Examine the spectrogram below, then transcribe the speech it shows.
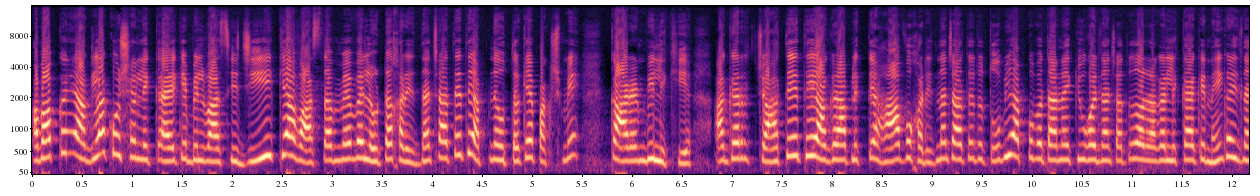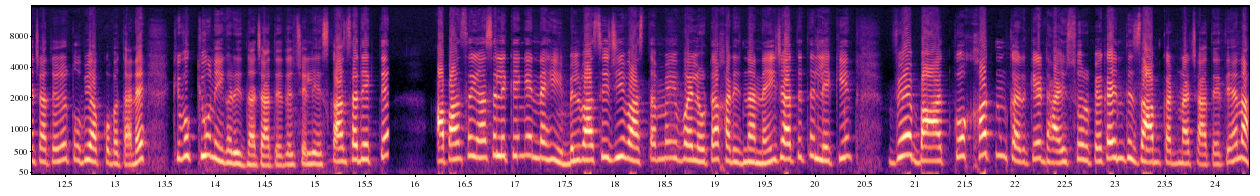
अब आपका यहाँ अगला क्वेश्चन लिखा है कि बिलवासी जी, क्या वास्तव में वह लोटा खरीदना चाहते थे? अपने उत्तर के पक्ष में कारण भी लिखिए अगर चाहते थे, अगर आप लिखते हैं हाँ वो खरीदना चाहते थे तो भी आपको बताना है क्यों खरीदना चाहते थे? और अगर लिखा है कि नहीं खरीदना चाहते थे तो भी आपको बताना है कि वो क्यों नहीं खरीदना चाहते थे। चलिए, इसका आंसर देखते हैं। आप आंसर यहाँ से लिखेंगे नहीं। बिलवासी जी, वास्तव में वह लोटा खरीदना नहीं चाहते थे, लेकिन वे बात को खत्म करके ढाई सौ रुपये का इंतज़ाम करना चाहते थे, है ना?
